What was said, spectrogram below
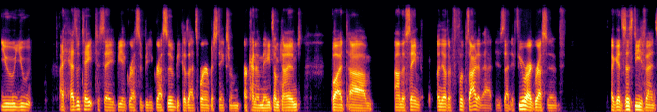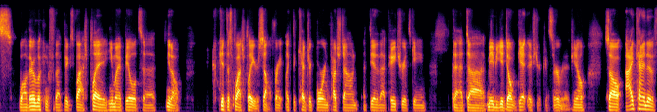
you, you, I hesitate to say be aggressive, be aggressive because that's where mistakes are, are kind of made sometimes. But um, on the same, on the other flip side of that is that if you are aggressive against this defense, while they're looking for that big splash play, you might be able to, you know, get the splash play yourself, right? Like the Kendrick Bourne touchdown at the end of that Patriots game that uh, maybe you don't get if you're conservative, you know? So I kind of,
